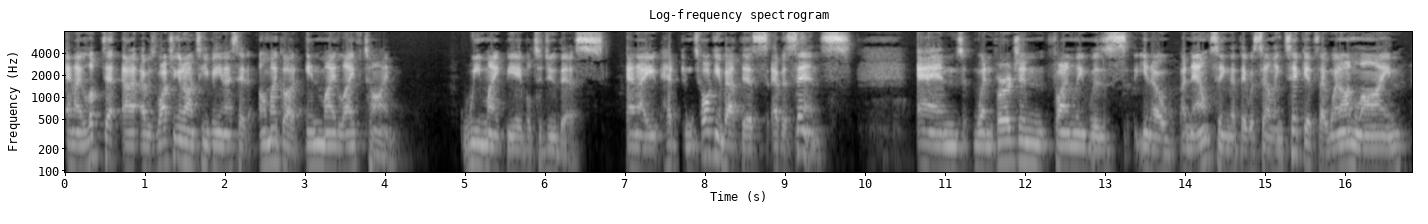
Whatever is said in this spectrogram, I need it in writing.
And I looked at uh, I was watching it on TV and I said, "Oh my god, in my lifetime we might be able to do this." And I had been talking about this ever since. And when Virgin finally was, you know, announcing that they were selling tickets, I went online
